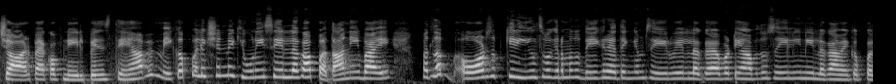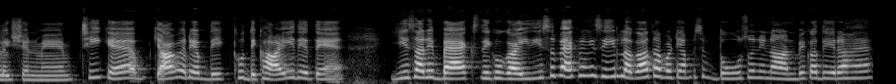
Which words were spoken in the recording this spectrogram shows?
चार पैक ऑफ़ नेल पेंस थे। यहाँ पे मेकअप कलेक्शन में क्यों नहीं सेल लगा, पता नहीं भाई। मतलब और सबकी रील्स वगैरह में तो देख रहे थे कि हम सेल वेल लगा है बट यहाँ पे तो सेल ही नहीं लगा मेकअप कलेक्शन में। ठीक है, अब क्या करें, अब देखो, दिखाई देते हैं। ये सारे बैग्स देखो गाइस ये सब बैग में सेल लगा था बट यहाँ पे सिर्फ़ दो सौ निन्यानवे का दे रहा है।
